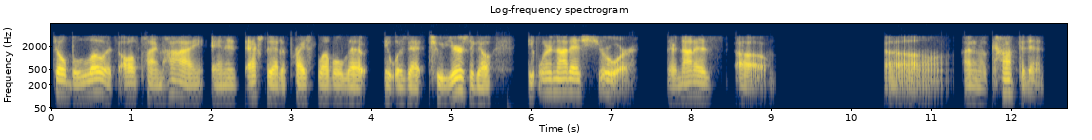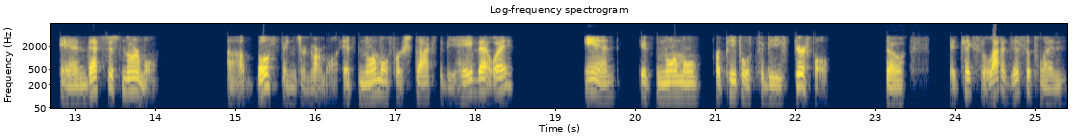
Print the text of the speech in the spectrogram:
still below its all time high and it's actually at a price level that it was at two years ago, people are not as sure. They're not as, uh, uh, I don't know, confident. And that's just normal. Uh, both things are normal. It's normal for stocks to behave that way, and it's normal for people to be fearful so it takes a lot of discipline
